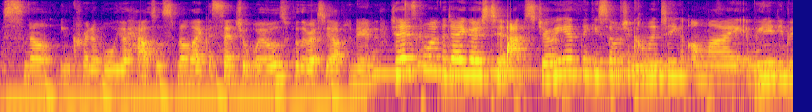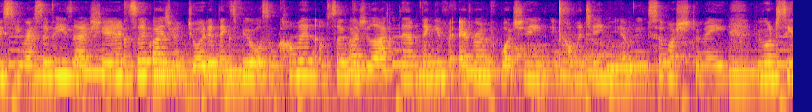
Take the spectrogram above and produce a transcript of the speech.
smell incredible. Your house will smell like essential oils for the rest of the afternoon. Today's comment of the day goes to Apps Joanne. Thank you so much for commenting on my immunity boosting recipes that I shared. I'm so glad you enjoyed it. Thanks for your awesome comment. I'm so glad you liked them. Thank you for everyone for watching and commenting. It means so much to me. If you want to see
